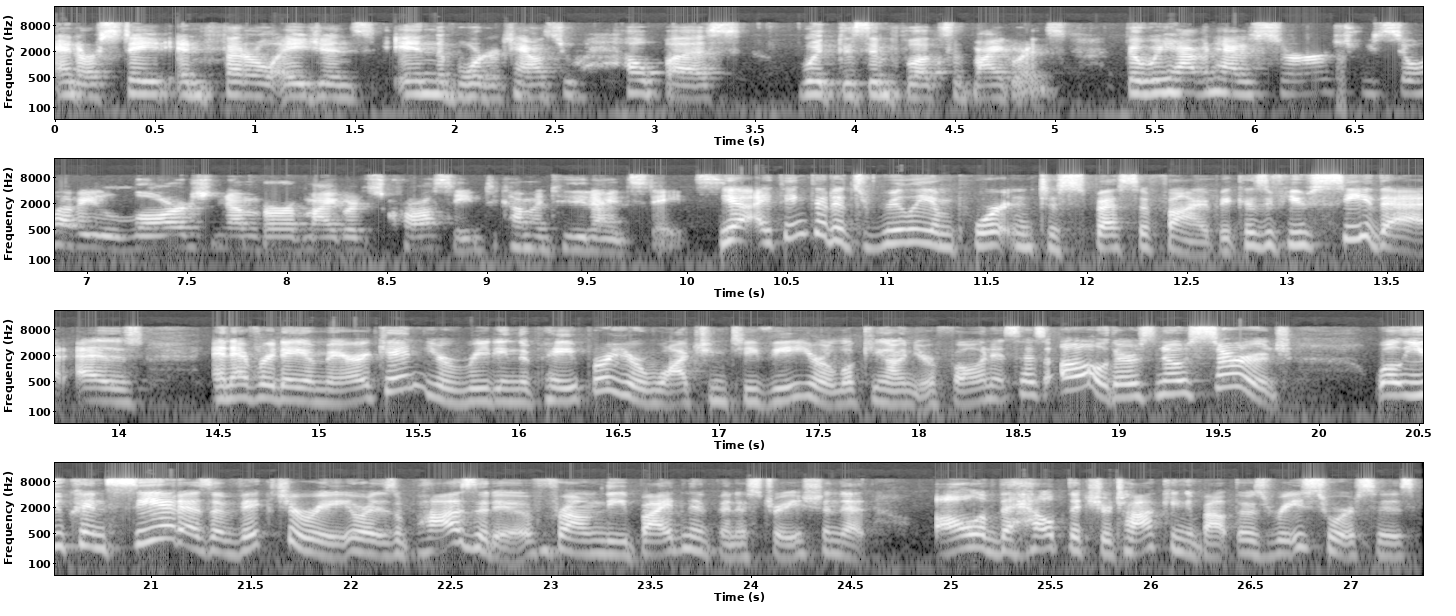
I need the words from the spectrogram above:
and our state and federal agents in the border towns to help us with this influx of migrants. Though we haven't had a surge, we still have a large number of migrants crossing to come into the United States. Yeah, I think that it's really important to specify because if you see that as an everyday American, you're reading the paper, you're watching TV, you're looking on your phone, it says, oh, there's no surge. Well, you can see it as a victory or as a positive from the Biden administration that all of the help that you're talking about, those resources,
